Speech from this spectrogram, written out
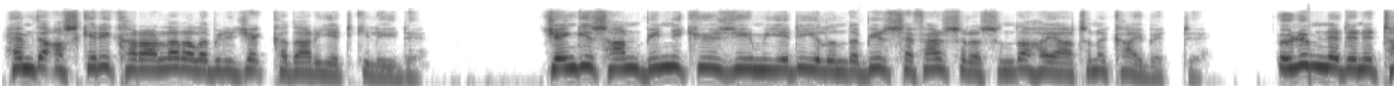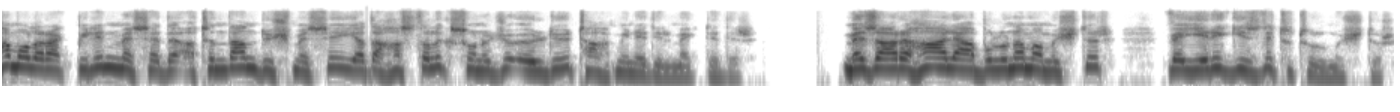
hem de askeri kararlar alabilecek kadar yetkiliydi. Cengiz Han 1227 yılında bir sefer sırasında hayatını kaybetti. Ölüm nedeni tam olarak bilinmese de atından düşmesi ya da hastalık sonucu öldüğü tahmin edilmektedir. Mezarı hala bulunamamıştır ve yeri gizli tutulmuştur.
